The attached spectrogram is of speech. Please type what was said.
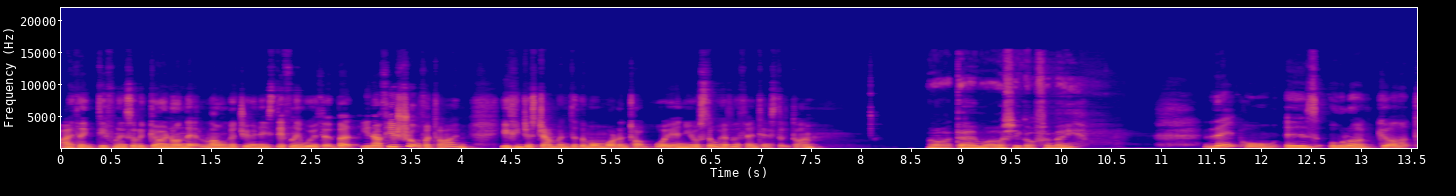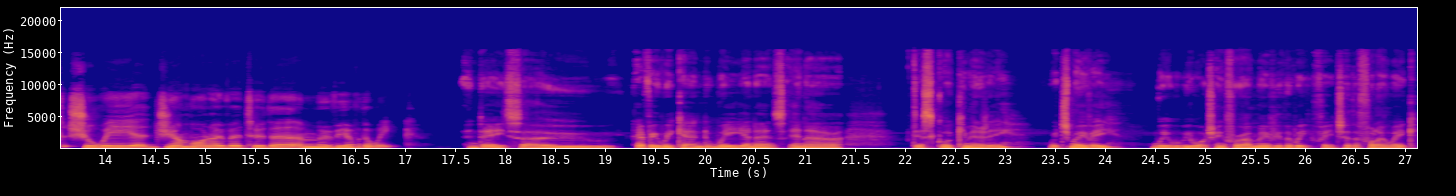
I think definitely sort of going on that longer journey is definitely worth it. But you know, if you're short for time, you can just jump into the more modern Top Boy, and you'll still have a fantastic time. all right Dan what else you got for me That, Paul, is all I've got. Shall we uh, jump on over to the movie of the week? Indeed. So every weekend we announce in our Discord community which movie we will be watching for our movie of the week feature the following week.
